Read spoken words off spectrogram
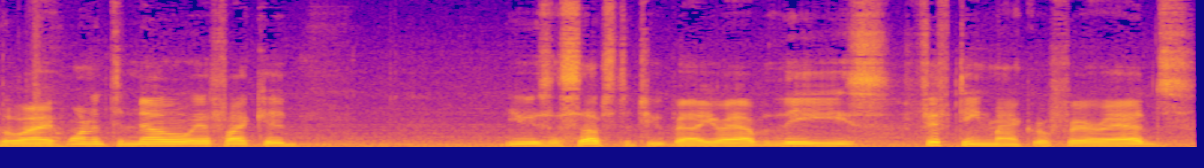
So I wanted to know if I could use a substitute value. I have these 15 microfarads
